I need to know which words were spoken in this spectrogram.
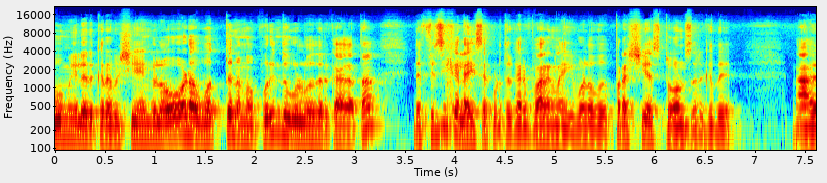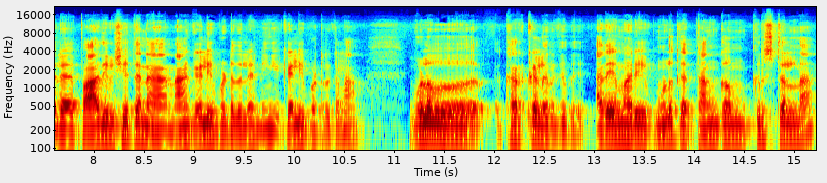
பூமியில் இருக்கிற விஷயங்களோட ஒத்து நம்ம புரிந்து கொள்வதற்காகத்தான் இந்த ஃபிசிக்கல் ஐஸை கொடுத்துருக்காரு. பாருங்களேன் இவ்வளவு ப்ரெஷியஸ் ஸ்டோன்ஸ் இருக்குது. நான் அதில் பாதி விஷயத்த நான் நான் கேள்விப்பட்டதில்லை நீங்கள் கேள்விப்பட்டிருக்கலாம். இவ்வளவு கற்கள் இருக்குது. அதே மாதிரி முழுக்க தங்கம் கிறிஸ்டல்னால்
